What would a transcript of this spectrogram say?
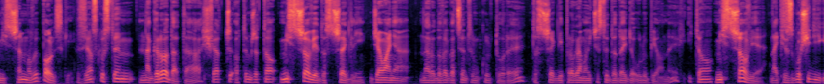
mistrzem mowy polskiej. W związku z tym nagroda ta świadczy o tym, że to mistrzowie dostrzegli działania Narodowego Centrum Kultury, dostrzegli program Ojczysty Dodaj do Ulubionych i to mistrzowie najpierw zgłosili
